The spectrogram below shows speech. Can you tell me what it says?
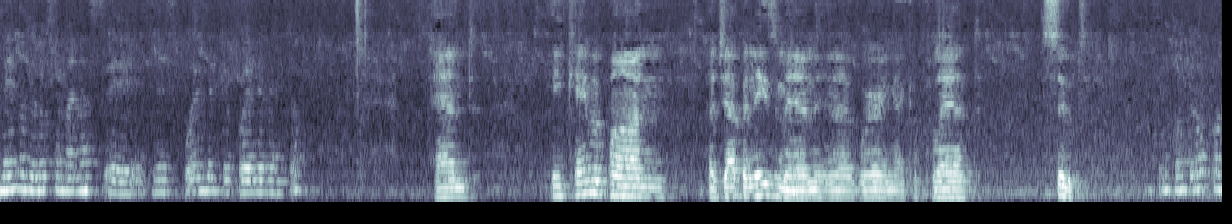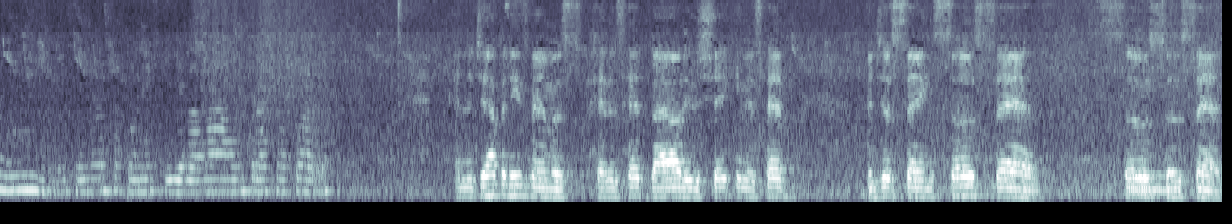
menos de dos semanas eh, después de que fue el evento. And he came upon a Japanese man in a, wearing a plaid suit. And the Japanese man was had his head bowed, he was shaking his head and just saying, so sad, so, so sad.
